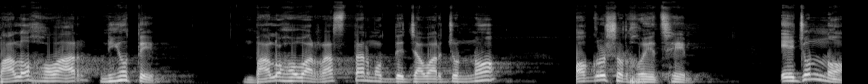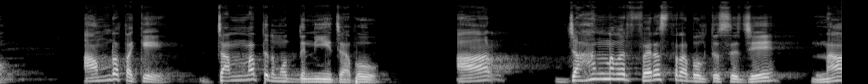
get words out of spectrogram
ভালো হওয়ার নিয়তে, ভালো হওয়ার রাস্তার মধ্যে যাওয়ার জন্য অগ্রসর হয়েছে। এজন্য আমরা তাকে জান্নাতের মধ্যে নিয়ে যাব। আর জাহান্নামের ফেরেস্তারা বলতেছে যে, না,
